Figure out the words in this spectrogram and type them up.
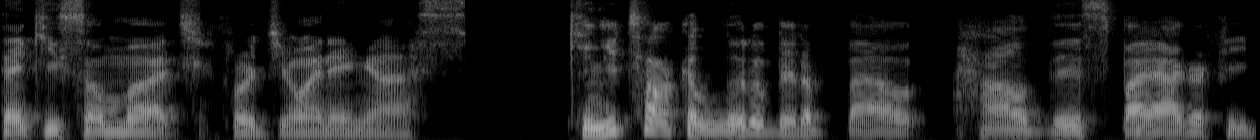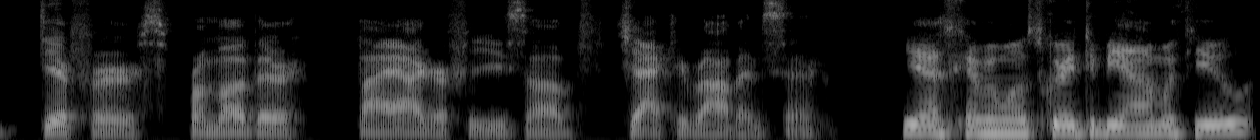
thank you so much for joining us. Can you talk a little bit about how this biography differs from other biographies of Jackie Robinson? Yes, Kevin. Well, it's great to be on with you.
